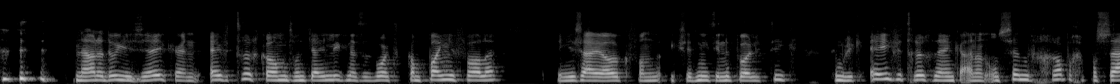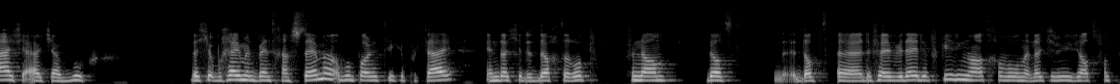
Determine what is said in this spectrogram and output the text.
nou, dat doe je zeker. En even terugkomend, want jij liet net het woord campagne vallen. En je zei ook van, ik zit niet in de politiek. Toen moest ik even terugdenken aan een ontzettend grappige passage uit jouw boek. Dat je op een gegeven moment bent gaan stemmen op een politieke partij. En dat je de dag erop vernam dat dat uh, de VVD de verkiezingen had gewonnen. En dat je zoiets had van,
